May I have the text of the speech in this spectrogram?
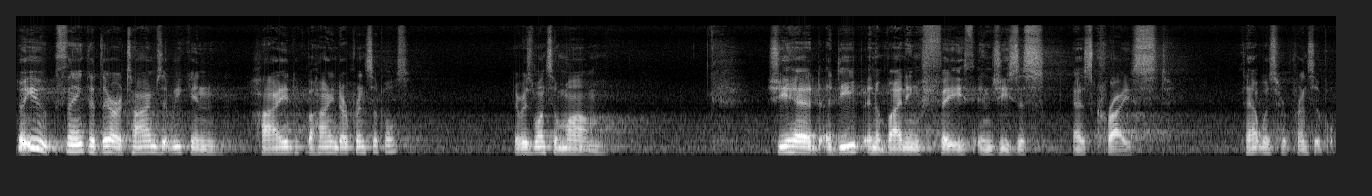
Don't you think that there are times that we can hide behind our principles. There was once a mom. She had a deep and abiding faith in Jesus as Christ. That was her principle.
